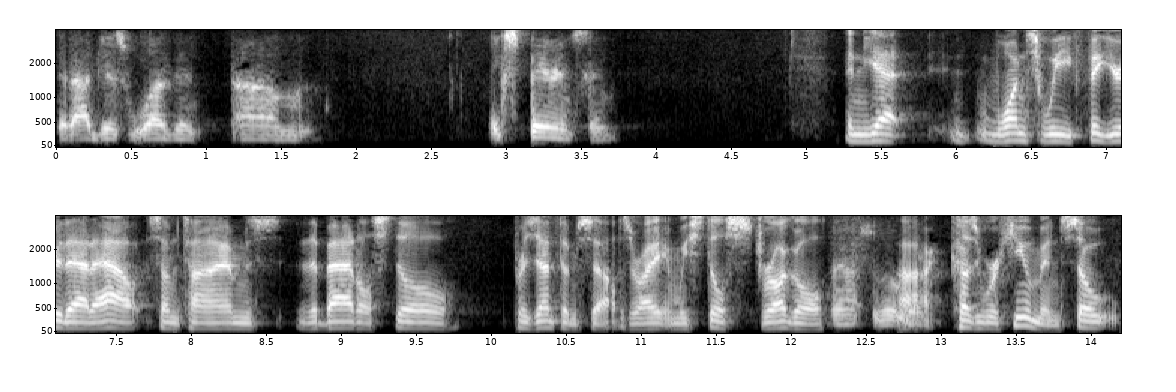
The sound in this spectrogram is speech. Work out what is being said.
that I just wasn't um, experiencing. And yet, once we figure that out, sometimes the battles still present themselves, right? And we still struggle because uh, we're human. So,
